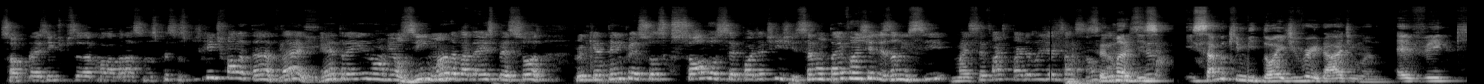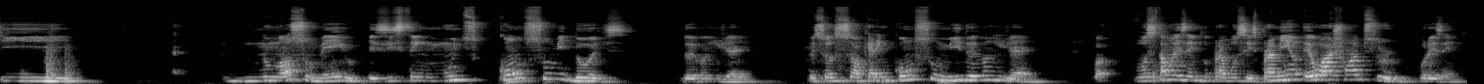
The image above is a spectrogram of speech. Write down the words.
Só que pra gente precisa da colaboração das pessoas. Por isso que a gente fala tanto, velho. Entra aí no aviãozinho, manda para 10 pessoas. Porque tem pessoas que só você pode atingir. Você não está evangelizando em si, mas você faz parte da evangelização. Você, mano, precisa... e, e sabe o que me dói de verdade, mano? É ver que no nosso meio existem muitos consumidores do evangelho. Pessoas que só querem consumir do evangelho. Vou citar um exemplo para vocês. Para mim, eu acho um absurdo, por exemplo,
